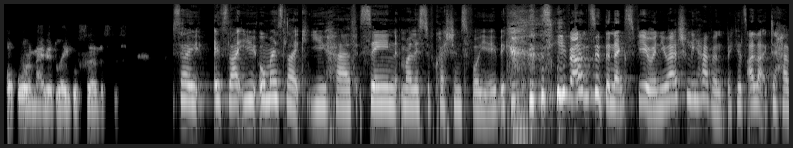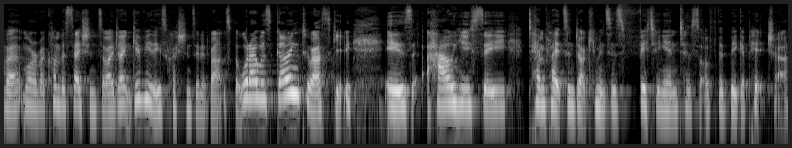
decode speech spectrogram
for automated legal services. So it's like you almost like you have seen my list of questions for you because you've answered the next few and you actually haven't because I like to have a more of a conversation. So I don't give you these questions in advance. But what I was going to ask you is how you see templates and documents as fitting into sort of the bigger picture.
